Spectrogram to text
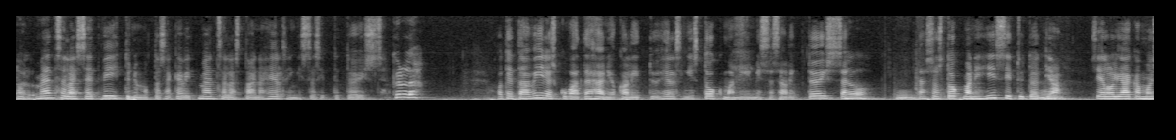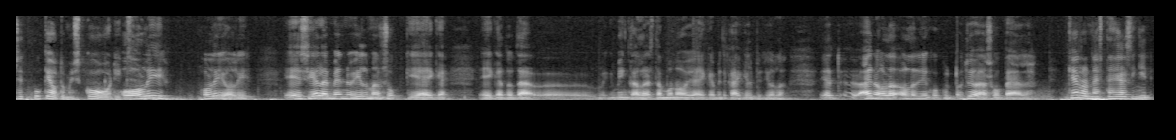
No Mäntsälässä et viihtynyt, mutta sä kävit Mäntsälästä aina Helsingissä sitten töissä. Kyllä. Otetaan viides kuva tähän, joka liittyy Helsingin Stockmaniin, missä sä olit töissä. Joo. Mm. Tässä on Stockmanin hissitytöt mm. ja siellä oli aikamoiset pukeutumiskoodit. Oli, oli, oli. Ei siellä mennyt ilman sukkia eikä, eikä tota, minkäänlaista monoja eikä mitä. Kaikilla piti olla. Et aina olla, olla niin kuin työasu päällä. Kerro näistä Helsingin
